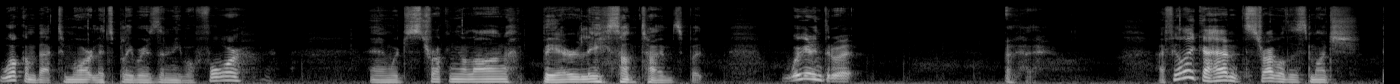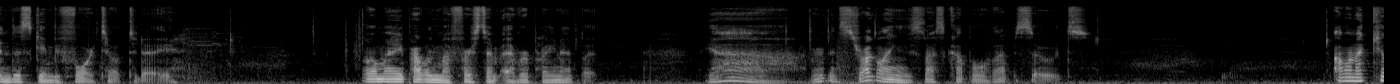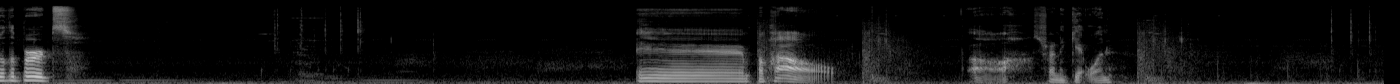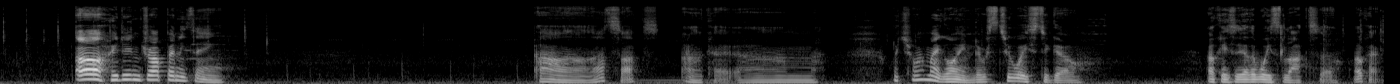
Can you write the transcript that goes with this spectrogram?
Welcome back to more Let's Play Resident Evil 4. And we're just trucking along, barely sometimes, but we're getting through it. Okay. I feel like I hadn't struggled this much in this game before till today. Well, maybe probably my first time ever playing it, but yeah, we've been struggling these last couple of episodes. I want to kill the birds. And pow. Oh, I was trying to get one. Oh, he didn't drop anything. Oh, that sucks. Okay, um... Which one am I going? There was two ways to go. Okay, so the other way's locked, so... Okay.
